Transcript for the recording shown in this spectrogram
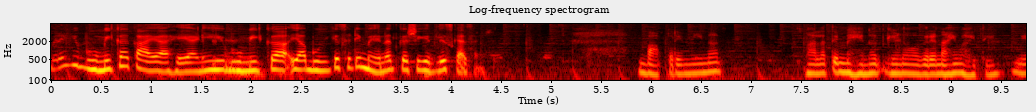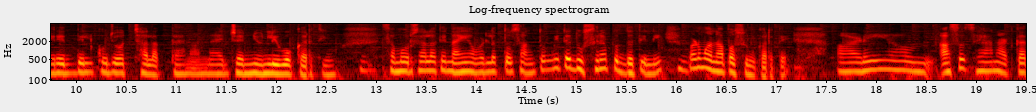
बरं ही भूमिका काय आहे आणि ही भूमिका या भूमिकेसाठी मेहनत कशी घेतलीस काय सांगशील? बापरे मी ना मला ते मेहनत घेणं वगैरे नाही माहिती. मेरे दिल को जो अच्छा लगता है ना मैं जेन्युनली वो करती हूँ. समोरच्याला ते नाही आवडलं तो सांगतो मी ते दुसऱ्या पद्धतीने पण मनापासून करते. आणि असंच ह्या नाटकात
